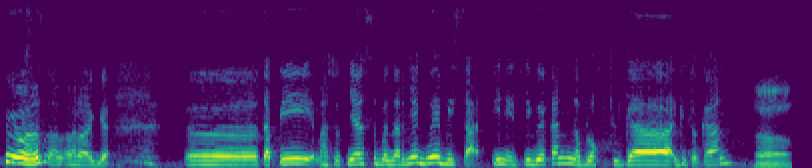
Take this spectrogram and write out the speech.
gue males olahraga. Uh, tapi maksudnya sebenarnya gue bisa ini sih gue kan ngeblok juga gitu kan. Uh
